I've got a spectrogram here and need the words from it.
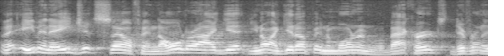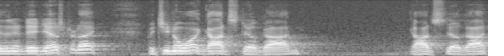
uh, even age itself. And the older I get, you know, I get up in the morning my back hurts differently than it did yesterday. But you know what? God's still God. God's still God.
